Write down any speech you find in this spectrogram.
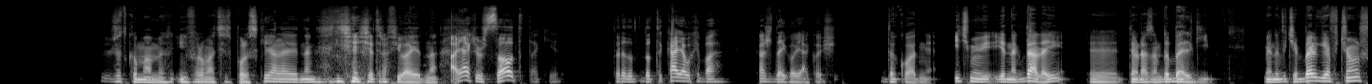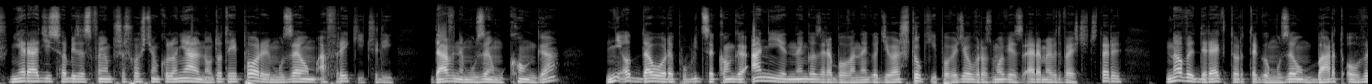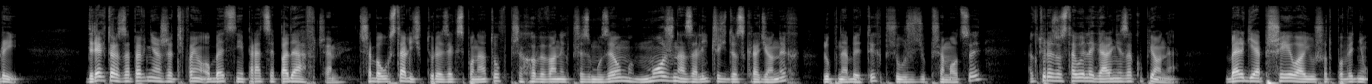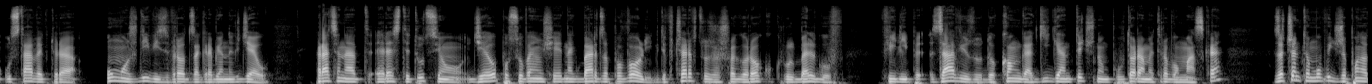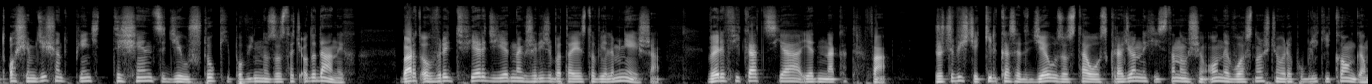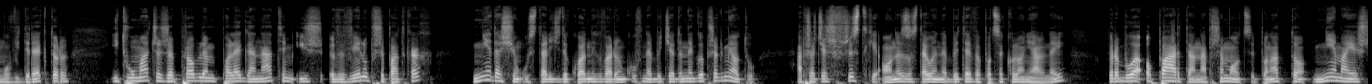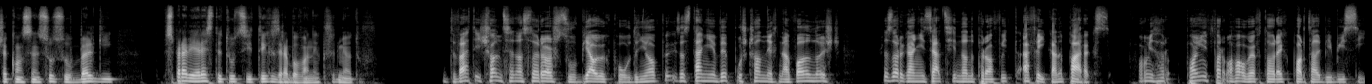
Rzadko mamy informacje z Polski, ale jednak dzisiaj się trafiła jedna. A jak już są, to takie, które dotykają chyba każdego jakoś. Dokładnie. Idźmy jednak dalej, yy, tym razem do Belgii. Mianowicie Belgia wciąż nie radzi sobie ze swoją przeszłością kolonialną. Do tej pory Muzeum Afryki, czyli dawne Muzeum Konga, nie oddało Republice Konga ani jednego zrabowanego dzieła sztuki, powiedział w rozmowie z RMF24 nowy dyrektor tego muzeum Bart Ovry. Dyrektor zapewnia, że trwają obecnie prace badawcze. Trzeba ustalić, które z eksponatów przechowywanych przez muzeum można zaliczyć do skradzionych lub nabytych przy użyciu przemocy, a które zostały legalnie zakupione. Belgia przyjęła już odpowiednią ustawę, która umożliwi zwrot zagrabionych dzieł. Prace nad restytucją dzieł posuwają się jednak bardzo powoli. Gdy w czerwcu zeszłego roku król Belgów Filip zawiózł do Konga gigantyczną półtora metrową maskę, zaczęto mówić, że ponad 85 tysięcy dzieł sztuki powinno zostać oddanych. Bart Ovry twierdzi jednak, że liczba ta jest o wiele mniejsza. Weryfikacja jednak trwa. Rzeczywiście kilkaset dzieł zostało skradzionych i staną się one własnością Republiki Konga, mówi dyrektor i tłumaczy, że problem polega na tym, iż w wielu przypadkach nie da się ustalić dokładnych warunków nabycia danego przedmiotu, a przecież wszystkie one zostały nabyte w epoce kolonialnej, która była oparta na przemocy. Ponadto nie ma jeszcze konsensusu w Belgii w sprawie restytucji tych zrabowanych przedmiotów. 2000 nosorożców białych południowych zostanie wypuszczonych na wolność przez organizację non-profit African Parks, poinformował we wtorek portal BBC.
